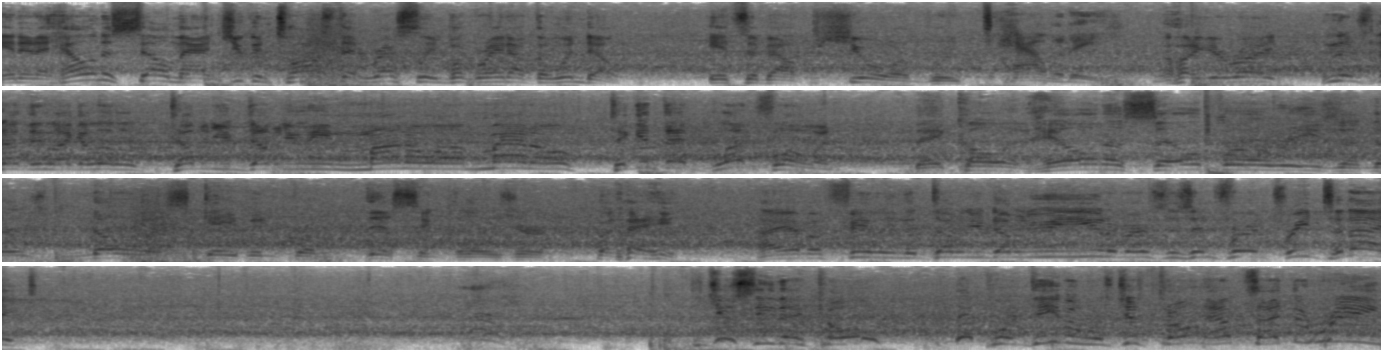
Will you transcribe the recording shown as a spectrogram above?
And in a Hell in a Cell match, you can toss that wrestling book right out the window. It's about pure brutality. Oh, you're right. And there's nothing like a little WWE mano a mano to get that blood flowing. They call it Hell in a Cell for a reason. There's no escaping from this enclosure. But hey, I have a feeling the WWE Universe is in for a treat tonight. Did you see that, Cole? That poor diva was just thrown outside the ring.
